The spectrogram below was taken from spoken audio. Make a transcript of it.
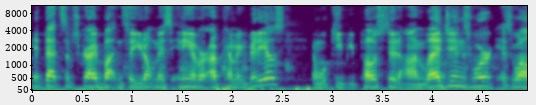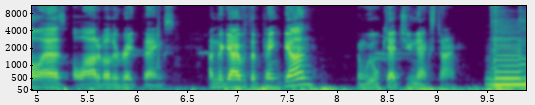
hit that subscribe button so you don't miss any of our upcoming videos. And we'll keep you posted on Legends work as well as a lot of other great things. I'm the guy with the pink gun, and we will catch you next time.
